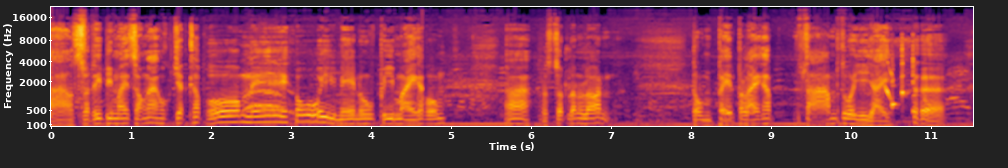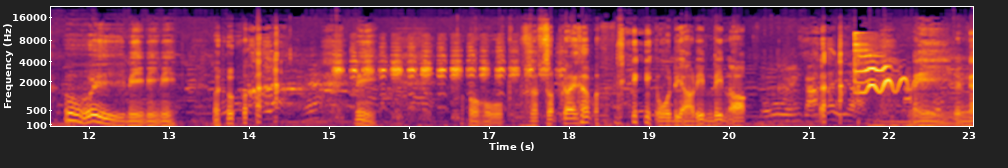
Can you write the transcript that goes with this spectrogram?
้าวสวัสดีปีใหม่สองห้าหกเจ็ดครับผมนี่โอ้ยเมนูปีใหม่ครับผมอ่าสดๆร้อนๆต้มเป็ดปลาไหลครับสามตัวใหญ่ๆโอ้ยนี่นี่นี่มาดูนี่โอ้โหสดๆเลยครับโอ้เดียวดิ้นดิ้นออกโอ้เวงกรรมได้อีกอะนี่เป็นไง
